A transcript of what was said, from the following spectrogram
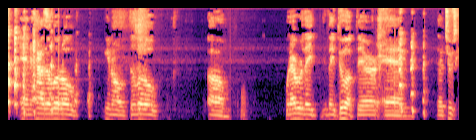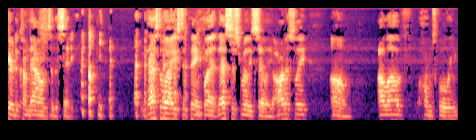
and have their little, you know, the little, um, whatever they they do up there, and they're too scared to come down to the city. That's the way I used to think, but that's just really silly. Honestly, um, I love homeschooling.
